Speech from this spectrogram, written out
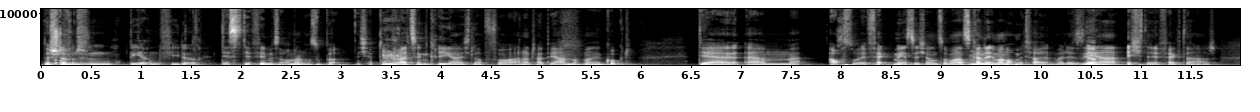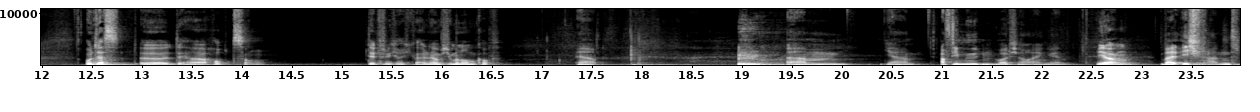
Das stimmt. Von diesen Bärenfieder. Das, der Film ist auch immer noch super. Ich habe den 13. Krieger, ich glaube, vor anderthalb Jahren nochmal geguckt. Der ähm, auch so effektmäßig und sowas, kann er immer noch mithalten, weil der sehr Ja. echte Effekte hat. Und das, äh, der Hauptsong. Den finde ich richtig geil, den habe ich immer noch im Kopf. Ja. ähm, ja, auf die Mythen wollte ich noch eingehen. Ja. Weil ich fand,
